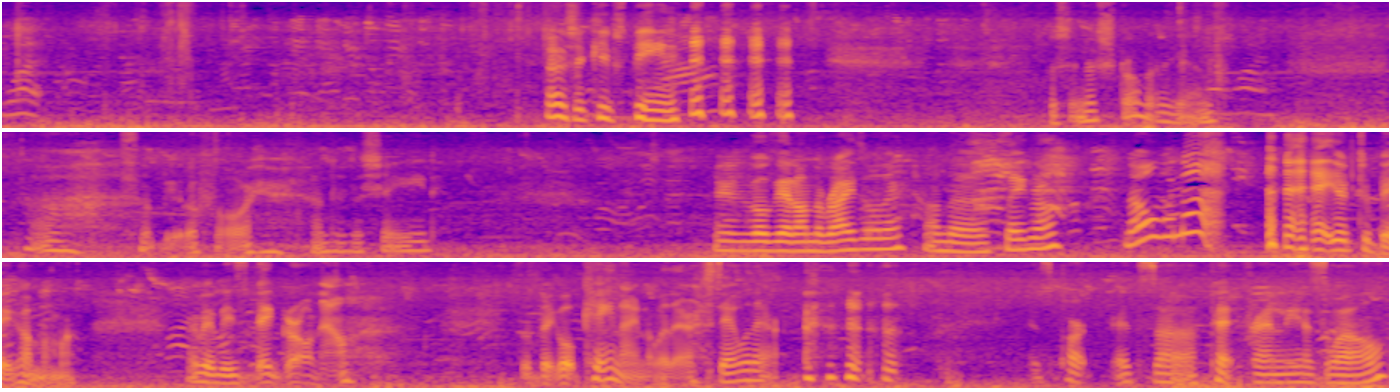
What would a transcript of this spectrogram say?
What? oh, she keeps peeing. Pushing her stroller again. Oh, so beautiful over here under the shade. You gonna go get on the rides over there on the playground? No, we're not. You're too big, huh, Mama? My baby's a big girl now. It's a big old canine over there. Stay over there. it's park. It's uh, pet friendly as well.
